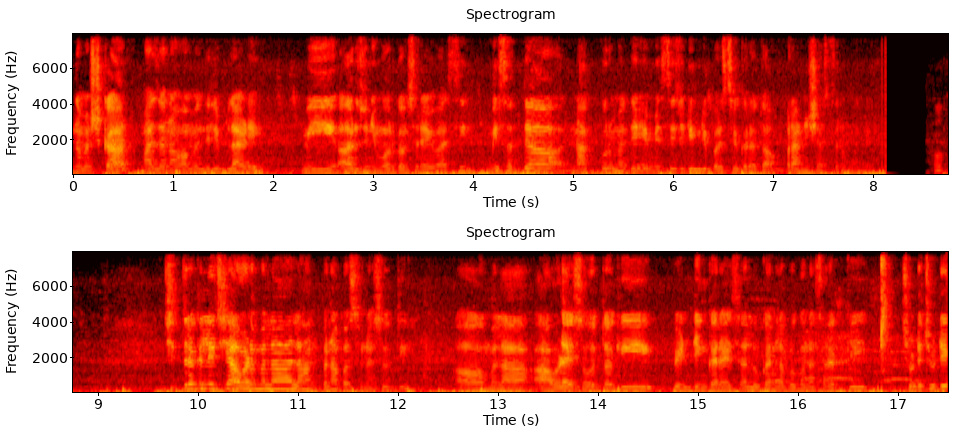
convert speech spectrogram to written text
नमस्कार माझं नाव अमन दिलीप लाडे. मी अर्जुनी मोरगावचा रहिवासी. मी सध्या नागपूरमध्ये एम एस सीची डिग्री परस्यू करत आहो प्राणीशास्त्रामध्ये. हो. चित्रकलेची आवड मला लहानपणापासूनच होती. मला आवडायचं होतं की पेंटिंग करायचं लोकांना बघून असं की छोटे छोटे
